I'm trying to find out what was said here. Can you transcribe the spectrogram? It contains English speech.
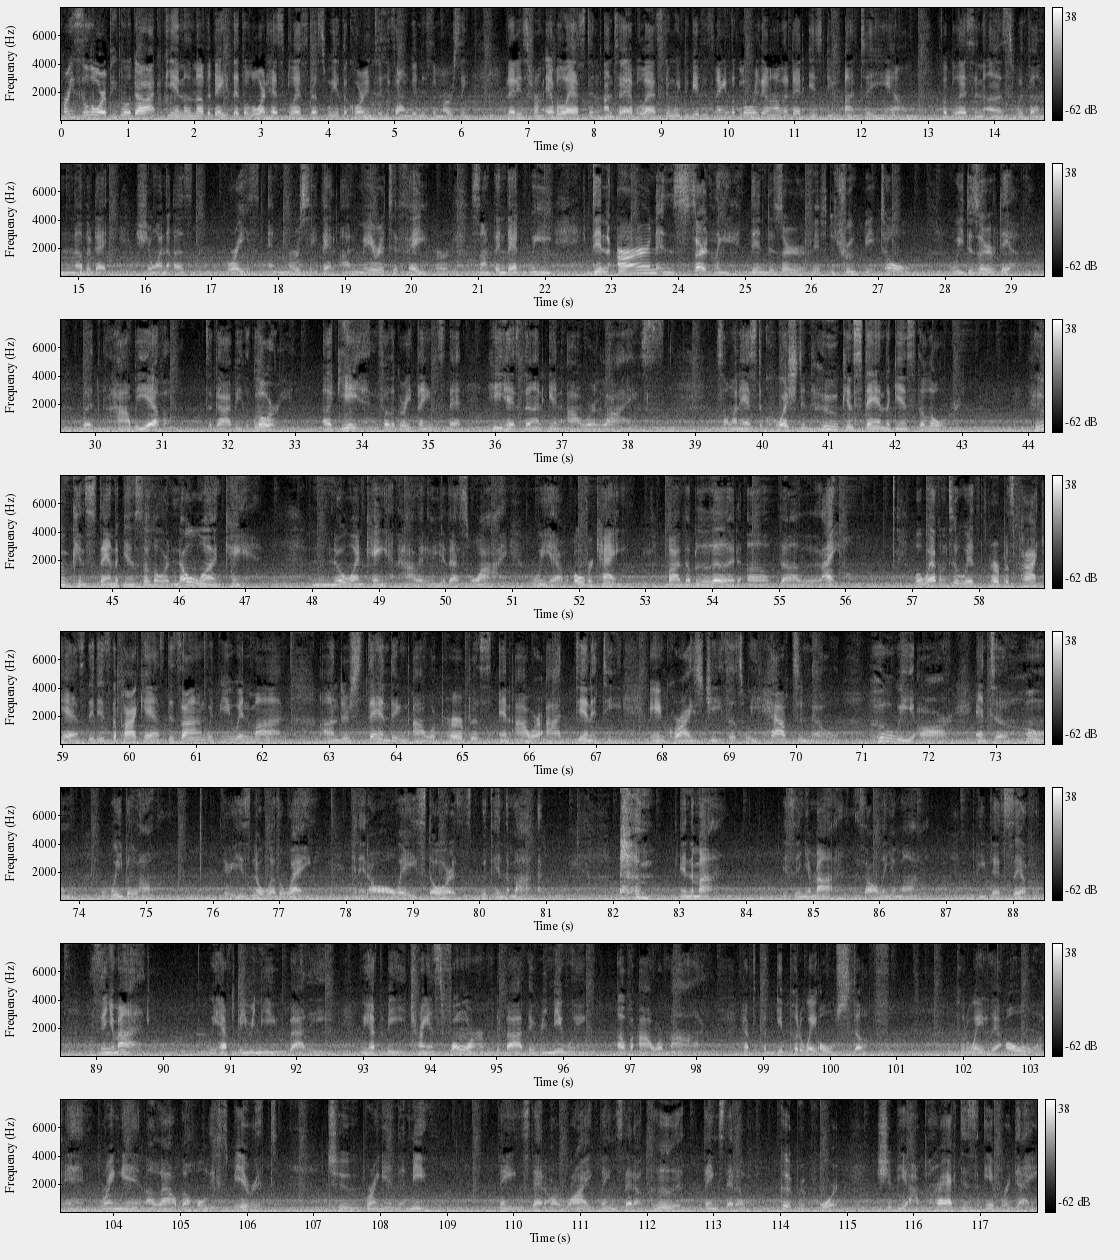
Praise the Lord, people of God. Again, another day that the Lord has blessed us with according to his own goodness and mercy. That is from everlasting unto everlasting. We do give his name the glory, the honor that is due unto him for blessing us with another day, showing us grace and mercy, that unmerited favor, something that we didn't earn and certainly didn't deserve. If the truth be told, we deserve death. But howbeit, to God be the glory again for the great things that He has done in our lives. Someone asked the question who can stand against the Lord? Who can stand against the Lord? No one can. No one can. Hallelujah. That's why we have overcame by the blood of the Lamb. Well, welcome to With Purpose Podcast. It is the podcast designed with you in mind, understanding our purpose and our identity in Christ Jesus. We have to know who we are and to whom we belong. There is no other way, and it always starts within the mind. in the mind. It's in your mind. It's all in your mind repeat that self. It's in your mind. We have to be renewed by the, we have to be transformed by the renewing of our mind. Have to forget, put away old stuff. Put away the old and bring in, allow the Holy Spirit to bring in the new. Things that are right, things that are good, things that are good report should be our practice every day.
